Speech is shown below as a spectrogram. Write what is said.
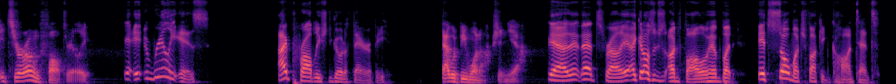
it's your own fault, really. It, it really is. I probably should go to therapy. That would be one option. Yeah. Yeah, that's probably. I could also just unfollow him, but it's so much fucking content.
